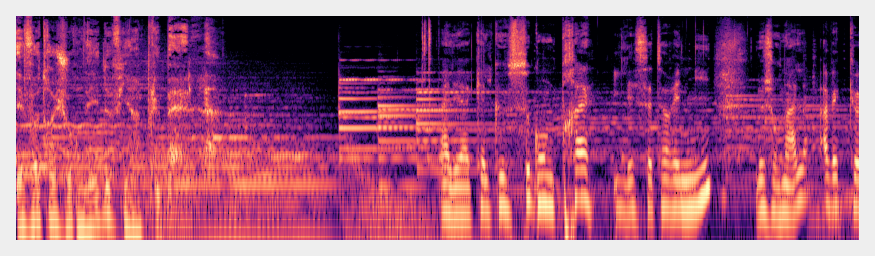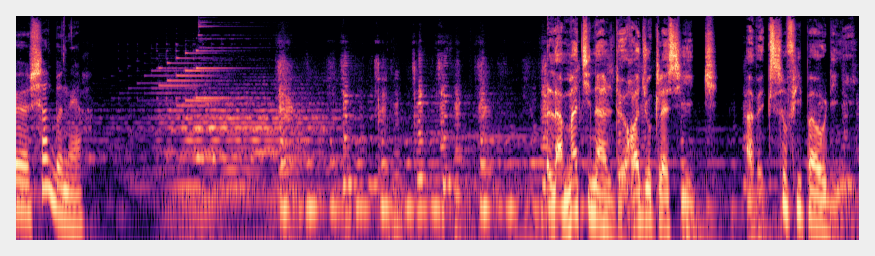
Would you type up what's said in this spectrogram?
Et votre journée devient plus belle. Allez, à quelques secondes près, il est 7h30. Le journal avec euh, Charles Bonner. La matinale de Radio Classique avec Sophie Paolini.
